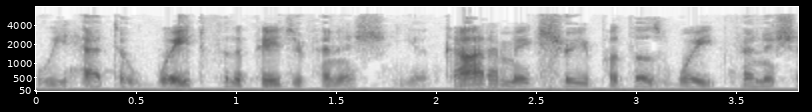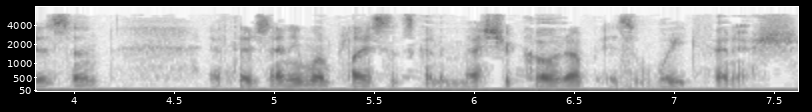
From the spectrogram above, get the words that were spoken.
we had to wait for the page to finish. You got to make sure you put those wait finishes in. If there's any one place that's going to mess your code up, is wait finish.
